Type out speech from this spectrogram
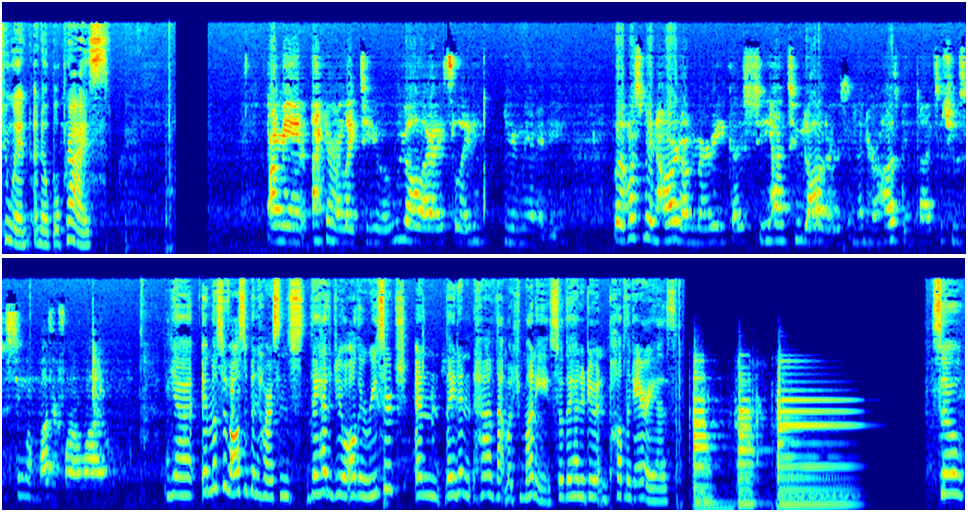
to win a Nobel Prize. I mean, I can relate to you. We all are isolating humanity. But it must have been hard on Marie because she had two daughters and then her husband died, so she was a single mother for a while. Yeah, it must have also been hard since they had to do all their research and they didn't have that much money, so they had to do it in public areas. So,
